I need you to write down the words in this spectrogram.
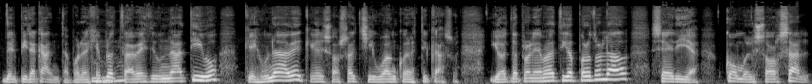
del piracanta, por ejemplo, a través de un nativo, que es un ave, que es el zorzal chihuanco en este caso. Y otra problemática, por otro lado, sería como el zorzal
